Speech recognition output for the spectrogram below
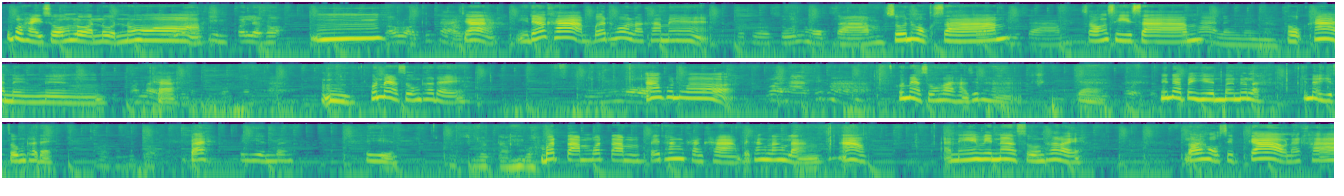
คือบอกให้สองหลอดโหลดเนอกินไปแล้วเนาะอืมเอาหลอดที่ใส่จ้านี่เด้อค่ะ เบอร์โทรละค่ะแม่ ศูนย์หกสามศูนย์หกสามสี่สามสองสี่สามห้าหนึ่งหนึ่งหกห้าหนึ่งหนึ่งอะไรค่ะน้ำตาลอืมคุณแม่สูงเท่าใดสูงอ้าวคุณพ่อร้อยห้าสิบห้าคุณแม่สูงร้อยห้าสิบห้าจ้านี่น่าไปยืนเบ้างด้วยล่ะนี่น่าอยู่สูงเท่าใดไปไปยืนเบ้างไปยืนบ่ตำบ่บดตำบดตำไปทั้งข้างๆ ไปทั้งหลังๆ อ้าว อันนี้วินเนอร์สูงเท่าไหร่ร้อยหกสิบเก้านะคะ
